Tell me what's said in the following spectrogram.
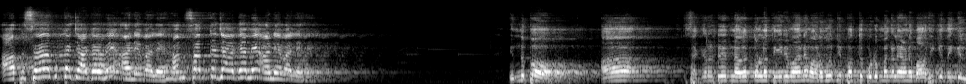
आप सब का जगह में आने वाले हैं हम सब का जगह में आने वाले हैं ഇന്നിപ്പോ ആ സെക്രട്ടേറിയറ്റിനകത്തുള്ള തീരുമാനം അറുന്നൂറ്റി പത്ത് കുടുംബങ്ങളെയാണ് ബാധിക്കുന്നെങ്കിൽ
